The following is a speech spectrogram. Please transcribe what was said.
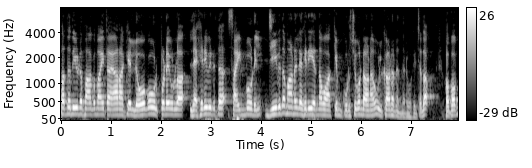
പദ്ധതിയുടെ ഭാഗമായി തയ്യാറാക്കിയ ലോഗോ ഉൾപ്പെടെയുള്ള ലഹരി വിരുദ്ധ സൈൻ ബോർഡിൽ ജീവിതമാണ് ലഹരി എന്ന വാക്യം കുറിച്ചുകൊണ്ടാണ് ഉദ്ഘാടനം നിർവഹിച്ചത്. ഒപ്പം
